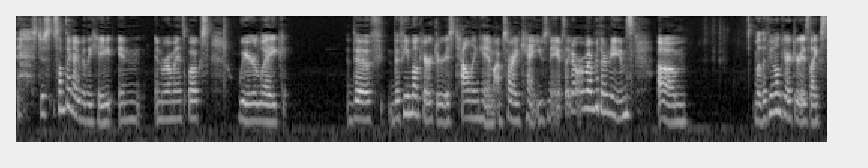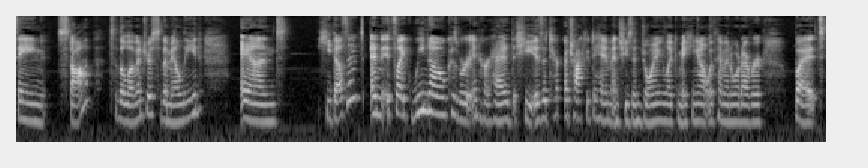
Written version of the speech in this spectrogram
just something I really hate in in romance books where like the the female character is telling him, I'm sorry, I can't use names. I don't remember their names. Um, but the female character is like saying stop to the love interest, to the male lead, and he doesn't. And it's like we know because we're in her head that she is att attracted to him and she's enjoying like making out with him and whatever, but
